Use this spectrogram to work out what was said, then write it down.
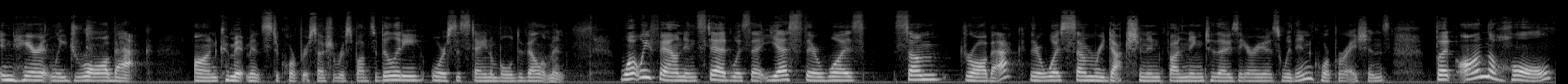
inherently draw back on commitments to corporate social responsibility or sustainable development. What we found instead was that yes, there was some drawback, there was some reduction in funding to those areas within corporations, but on the whole,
